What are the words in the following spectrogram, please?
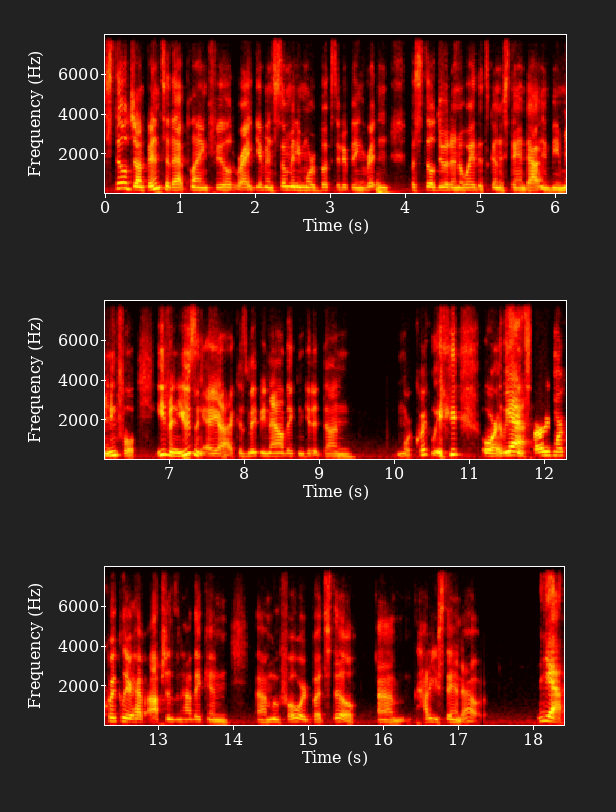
still jump into that playing field, right? Given so many more books that are being written, but still do it in a way that's going to stand out and be meaningful, even using AI, because maybe now they can get it done more quickly or at least yeah. get started more quickly or have options in how they can uh, move forward but still um, how do you stand out? Yeah.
